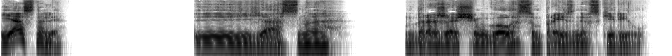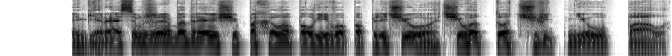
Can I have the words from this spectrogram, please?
Ясно ли? И ясно, дрожащим голосом произнес Кирилл. Герасим же ободряюще похлопал его по плечу, чего тот чуть не упал.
